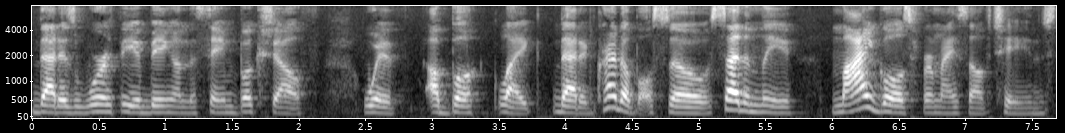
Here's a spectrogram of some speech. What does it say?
that is worthy of being on the same bookshelf with a book like that incredible. So suddenly my goals for myself changed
